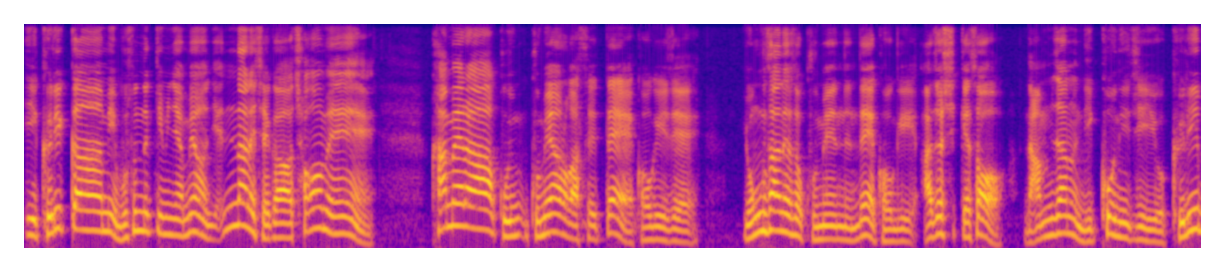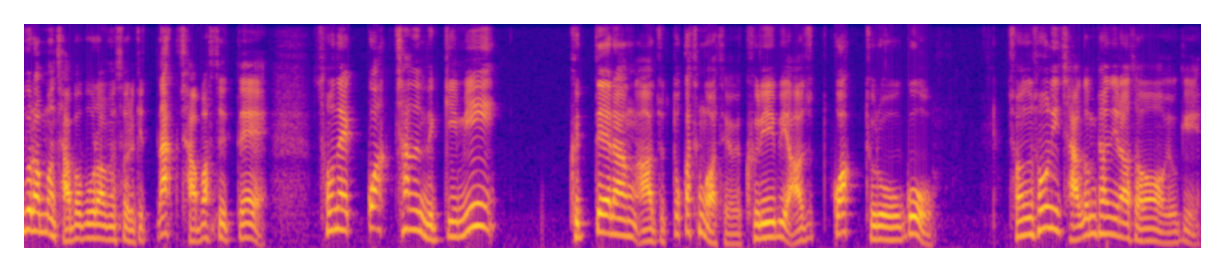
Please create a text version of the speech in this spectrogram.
이 그립감이 무슨 느낌이냐면 옛날에 제가 처음에 카메라 구, 구매하러 갔을 때 거기 이제 용산에서 구매했는데 거기 아저씨께서 남자는 니콘이지 요 그립을 한번 잡아보라면서 이렇게 딱 잡았을 때 손에 꽉 차는 느낌이 그때랑 아주 똑같은 것 같아요. 그립이 아주 꽉 들어오고 저는 손이 작은 편이라서 여기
